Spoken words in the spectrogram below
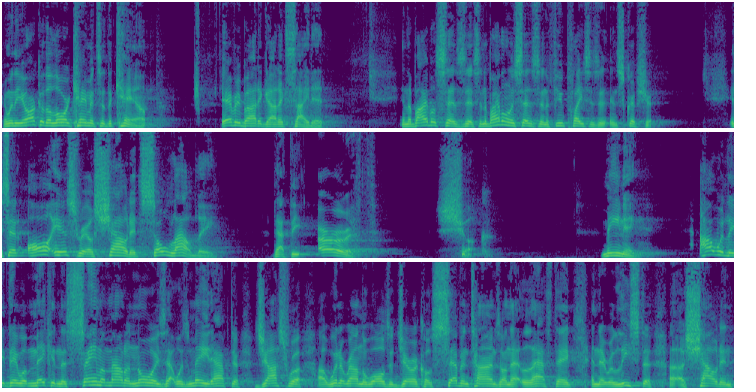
And when the ark of the Lord came into the camp, everybody got excited. And the Bible says this, and the Bible only says this in a few places in, Scripture. It said, All Israel shouted so loudly that the earth shook. Meaning, outwardly they were making the same amount of noise that was made after Joshua uh, went around the walls of Jericho seven times on that last day and they released a, a shout and,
